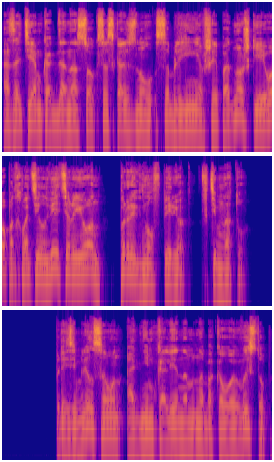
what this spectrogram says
а затем, когда носок соскользнул с обледеневшей подножки, его подхватил ветер, и он прыгнул вперед, в темноту. Приземлился он одним коленом на боковой выступ,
